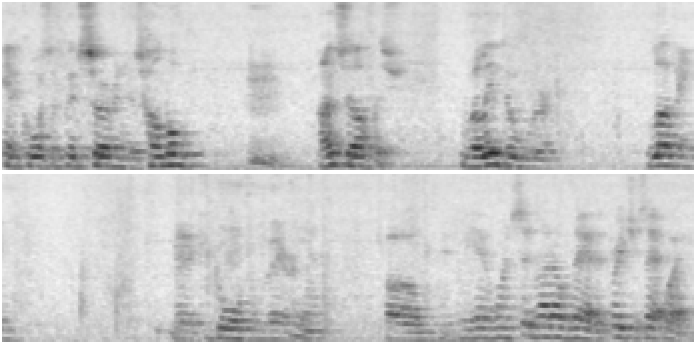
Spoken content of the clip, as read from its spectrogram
And of course, a good servant is humble, unselfish, willing to work, loving, and it could go on from there. Yeah. Um, we have one sitting right over there that preaches that way.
